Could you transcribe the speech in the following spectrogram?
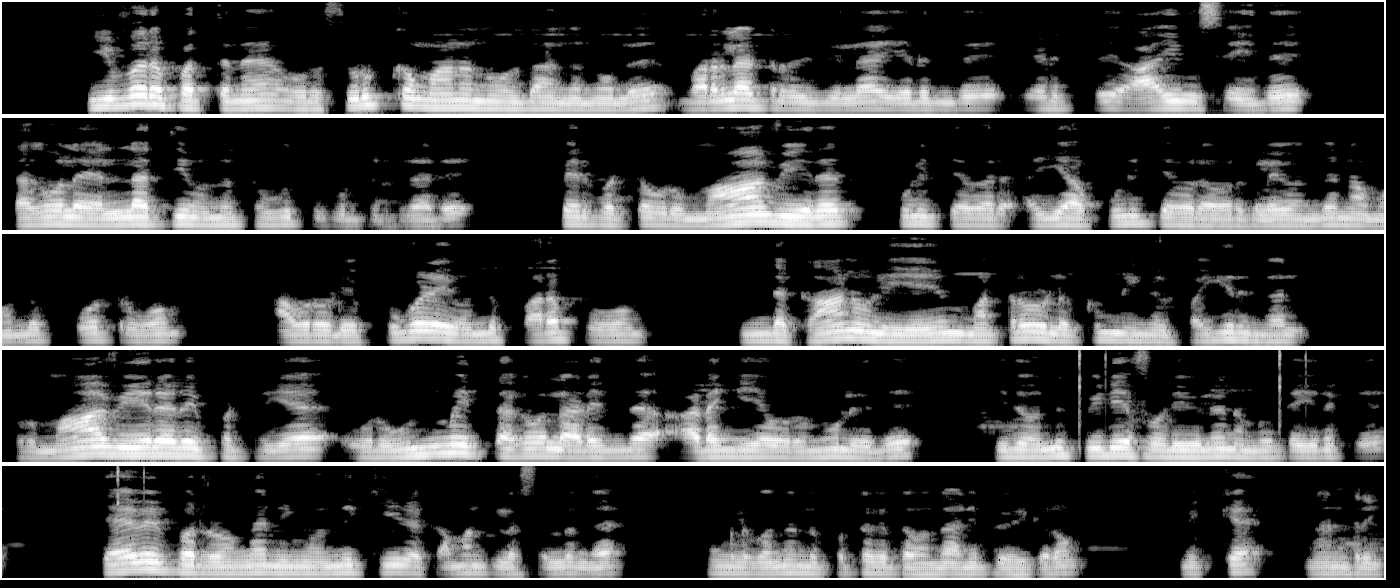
இவரை பற்றின ஒரு சுருக்கமான நூல் தான் இந்த நூல். வரலாற்று ரீதியில் எடுந்து எடுத்து ஆய்வு செய்து தகவலை எல்லாத்தையும் வந்து தொகுத்து கொடுத்துருக்கிறாரு. பேர்பட்ட ஒரு மாவீரர் புலித்தேவர் ஐயா புலித்தேவர் அவர்களை வந்து நாம் வந்து போற்றுவோம். அவருடைய புகழை வந்து பரப்புவோம். இந்த காணொலியையும் மற்றவர்களுக்கும் நீங்கள் பகிருங்கள். ஒரு மாவீரரை பற்றிய ஒரு உண்மை தகவல் அடைந்த அடங்கிய ஒரு நூல் இது. இது வந்து பிடிஎஃப் வடிவில் நம்மகிட்ட இருக்குது தேவைப்படுறவங்க நீங்கள் வந்து கீழே கமெண்ட்டில் சொல்லுங்கள் உங்களுக்கு வந்து இந்த புத்தகத்தை வந்து அனுப்பி வைக்கிறோம். மிக்க நன்றி.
